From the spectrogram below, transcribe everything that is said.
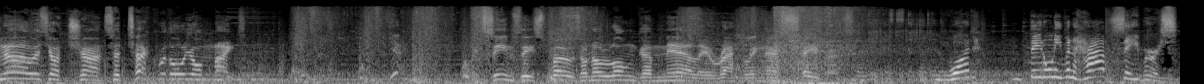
Now is your chance. Attack with all your might. It seems these foes are no longer merely rattling their sabers. What? They don't even have sabers!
